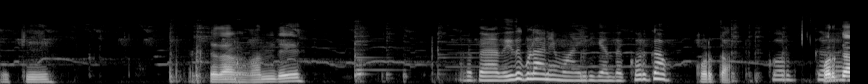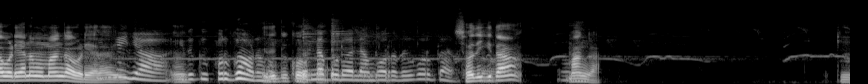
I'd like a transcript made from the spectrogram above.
ஓகே. அடுத்ததாக வந்து அடுத்த அந்த இதுக்குள்ளானேம்மா இருக்கு அந்த கொர்க்கா கொர்க்கா கொர்க்கா வடியா நம்ம மாங்காய் வடியா ஐயா இதுக்கு கொர்க்கா விடணும் இதுக்கு கொர்க்கா. பூடு எல்லாம் போடுறதுக்கு கொர்க்கா சொதிக்கு தான் மாங்காய் ஓகே.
